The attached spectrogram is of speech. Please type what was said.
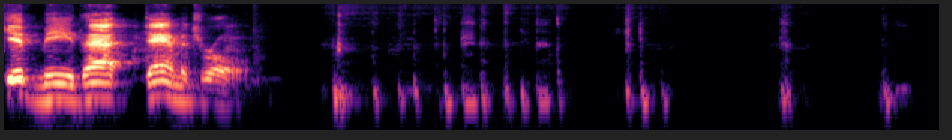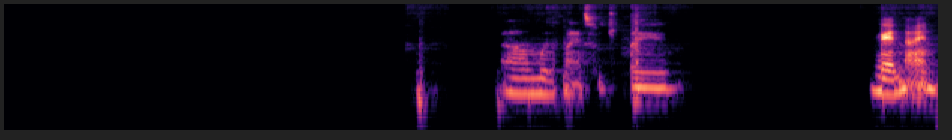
Give me that damage roll. Um, with my switchblade. Okay, nine.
